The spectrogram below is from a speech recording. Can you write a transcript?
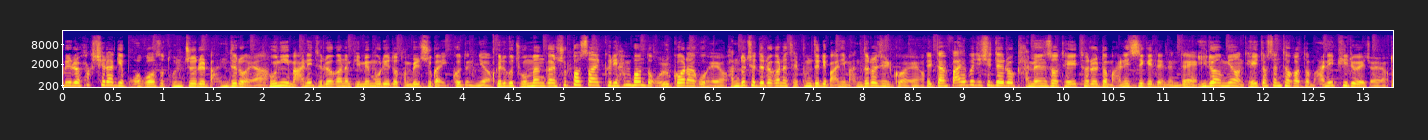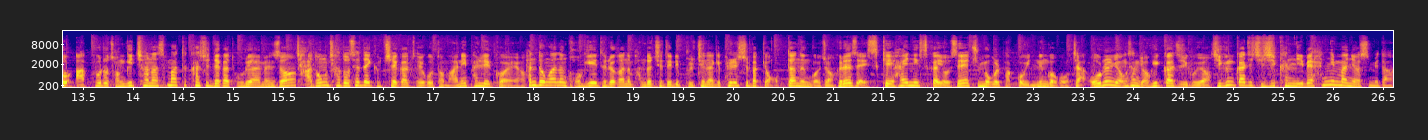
메모리를 확실하게 먹어서 돈줄을 만들어야 돈이 많이 들어가는 비메모리도 덤빌 수가 있거든요. 그리고 조만간 슈퍼 사이클이 한 번 더 올 거라고 해요. 반도체 들어가는 제품들이 많이 만들어질 거예요. 일단 5G 시대로 가면서 데이터를 더 많이 쓰게 되는데 이러면 데이터 센터가 더 많이 필요해져요. 또 앞으로 전기차나 스마트카 시대가 도래하면서 자동차도 세대 교체가 되고 더 많이 팔릴 거예요. 한동안은 거기에 들어가는 반도체들이 불티나게 팔릴 수밖에 없다는 거죠. 그래서 SK 하이닉스가 요새 주목을 받고 있는 거고. 자, 오늘 영상 여기까지고요. 지금까지 지식한 입의 한 입만이었습니다.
